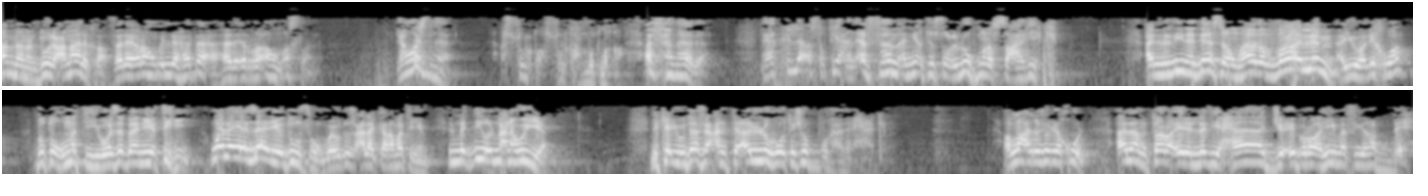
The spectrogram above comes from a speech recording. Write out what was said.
أما من دون العمالقة فلا يراهم إلا هباء هذا إن رآهم أصلا. لا وزن. السلطة السلطة المطلقة أفهم هذا. لكن لا أستطيع أن أفهم أن يأتي صعلوك من الصعاليك. الذين داسهم هذا الظالم أيها الإخوة بطغمته وزبانيته ولا يزال يدوسهم ويدوس على كرامتهم المادية والمعنوية. لكي يدافع عن تأله وتجبر هذا الحاكم. الله عز وجل يقول ألم تر إلى الذي حاج إبراهيم في ربه؟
